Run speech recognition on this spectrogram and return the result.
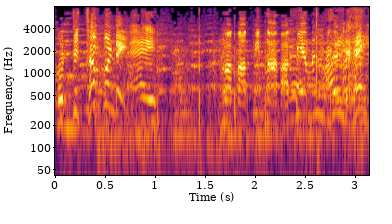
కొట్టి చంపండి మా పప్పి మా పప్పి అమ్మని ఏయ్,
